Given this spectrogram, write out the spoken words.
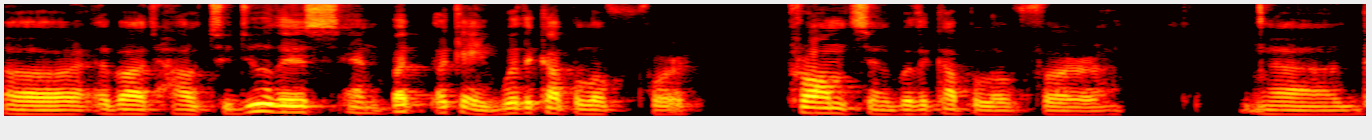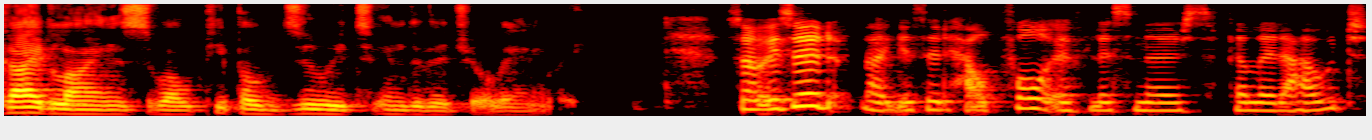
uh, about how to do this. And but okay, with a couple of uh, prompts and with a couple of uh, uh guidelines, well, people do it individually anyway. So is it like is it helpful if listeners fill it out,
